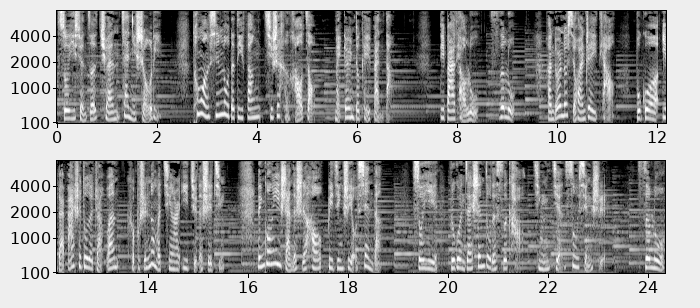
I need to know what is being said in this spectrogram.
所以选择权在你手里。通往心路的地方其实很好走，每个人都可以办到。第八条路，思路，很多人都喜欢这一条，不过一百八十度的转弯可不是那么轻而易举的事情。灵光一闪的时候毕竟是有限的，所以如果你在深度的思考，请减速行驶。思路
